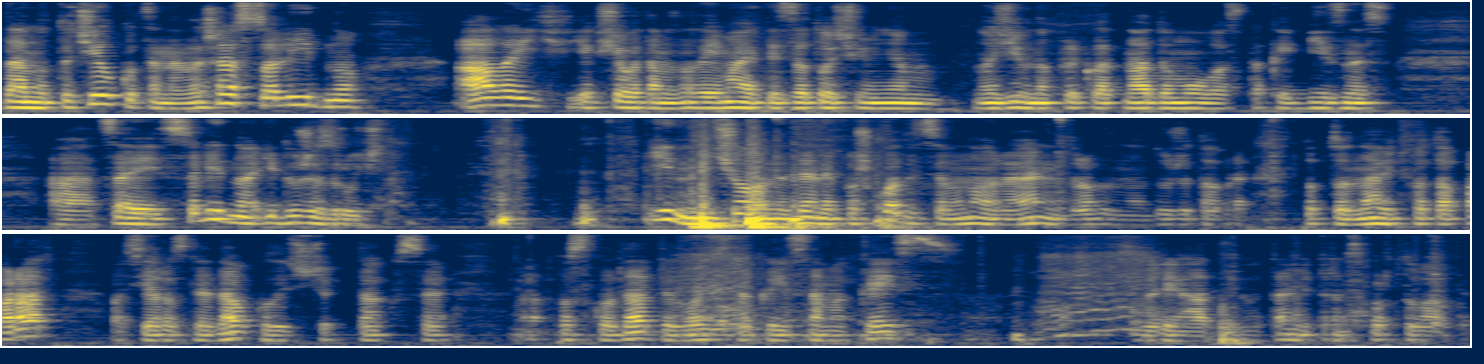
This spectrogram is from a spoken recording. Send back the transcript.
дану точилку, це не лише солідно. Але й якщо ви там займаєтесь заточуванням ножів, наприклад, на дому у вас такий бізнес, а, це і солідно і дуже зручно. І нічого ніде не пошкодиться, воно реально зроблено дуже добре. Тобто навіть фотоапарат, ось я розглядав колись, щоб так все поскладати, ось такий саме кейс, зберігати його там і транспортувати.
